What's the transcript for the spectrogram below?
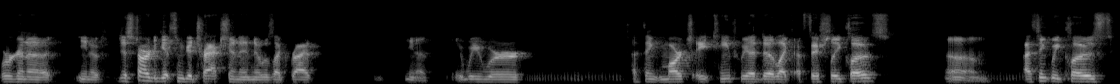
We're going to, you know, just started to get some good traction. And it was like, right, you know, we were, I think March 18th, we had to like officially close. Um, I think we closed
